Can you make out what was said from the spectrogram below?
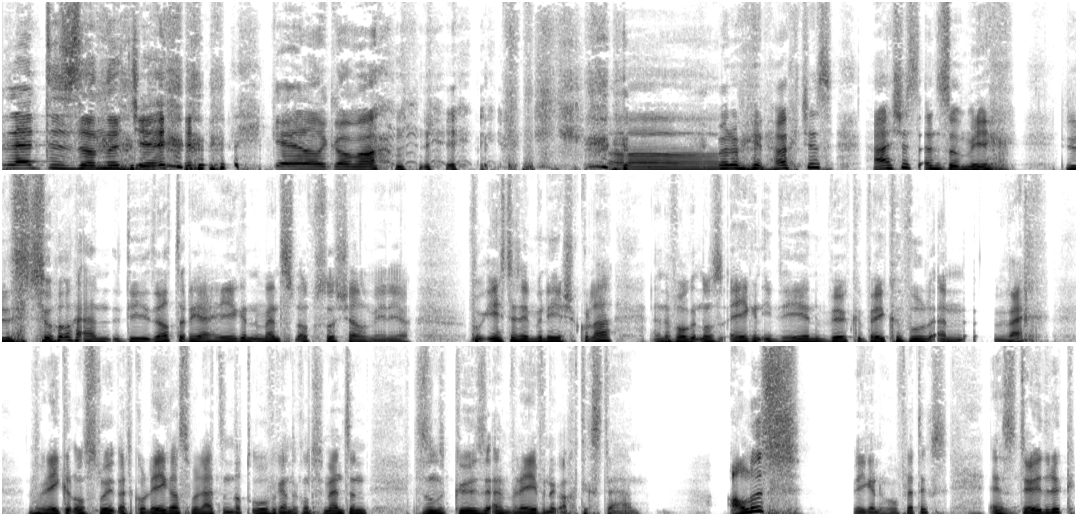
Lentezonnetje. Kerel, kom aan. Oh. waarom geen hartjes, haasjes en zo meer? Die dus zo en die dat reageren mensen op social media. Voor eerst zijn meneer chocola en dan volgen ons eigen ideeën, buik, buikgevoel en weg. We vergelijken ons nooit met collega's, we laten dat over aan de consumenten. Het is onze keuze en blijven erachter staan. Alles, wegen hoofdletters, is duidelijk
